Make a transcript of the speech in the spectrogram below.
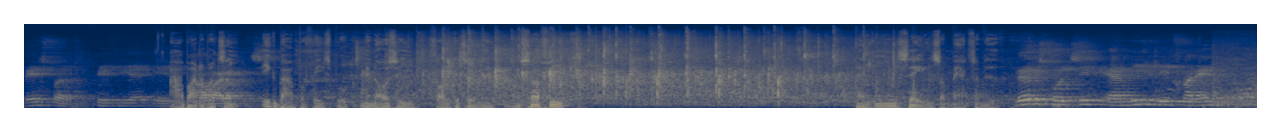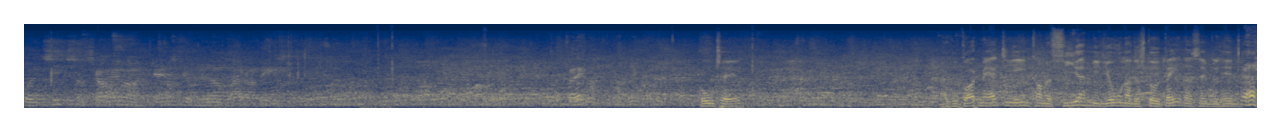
Venstre det bliver et Arbejderparti, ikke bare på Facebook, men også i Folketinget. Og så fik han lige salens opmærksomhed. Lykkes politik er milevidt fra den politik, som gavner danske medarbejdere mest. God tale. Jeg kunne godt mærke de 1,4 millioner, der stod bag dig simpelthen. Ja,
